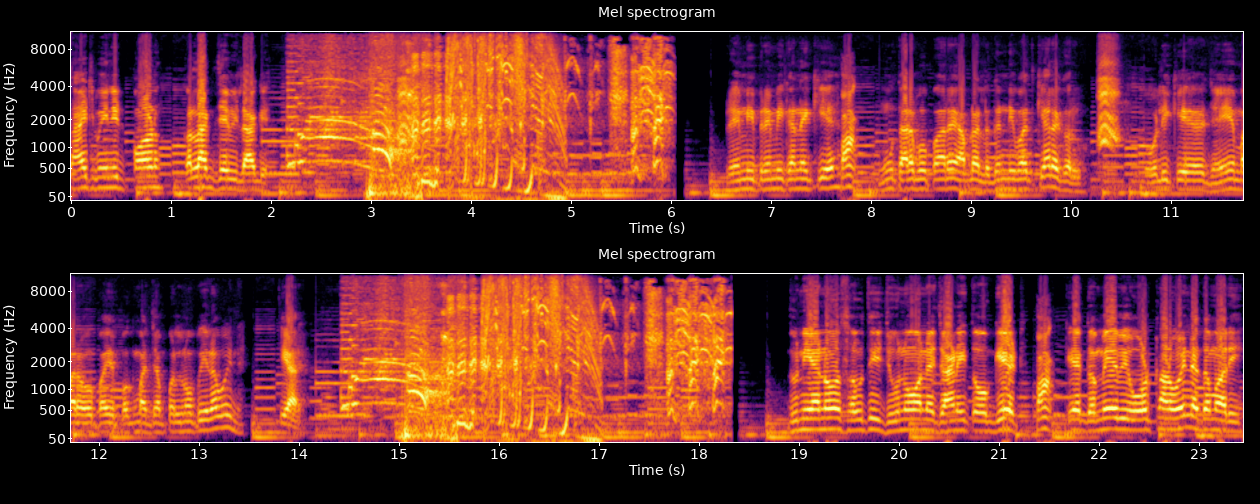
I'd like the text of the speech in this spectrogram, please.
સાઠ મિનિટ પણ કલાક જેવી લાગે. પ્રેમી પ્રેમિકાને કહે, હું તારા પપ્પા રે આપણા લગ્નની વાત ક્યારે કરું? ઓલી કે જઈએ મારા પપ્પાએ પગમાં ચંપલ નો પહેર્યા હોય ને, ત્યારે. દુનિયાનો સૌથી જૂનો અને જાણીતો ગેટ કે ગમે એવી ઓળખાણ હોય ને તમારી,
